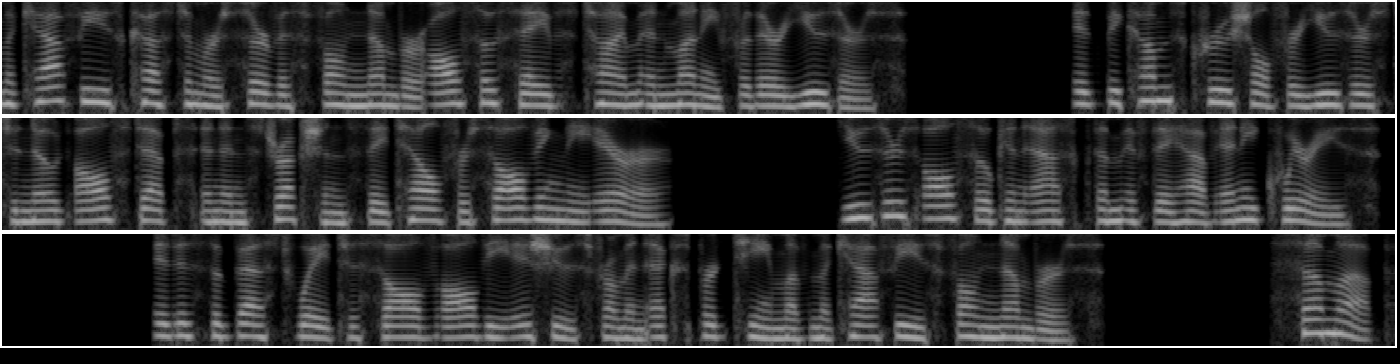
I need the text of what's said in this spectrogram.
McAfee's customer service phone number also saves time and money for their users. It becomes crucial for users to note all steps and instructions they tell for solving the error. Users also can ask them if they have any queries. It is the best way to solve all the issues from an expert team of McAfee's phone numbers. Sum up.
